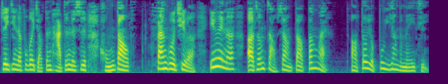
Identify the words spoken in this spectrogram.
最近的富贵角灯塔真的是红到翻过去了，因为呢，呃，从早上到傍晚，哦、都有不一样的美景，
